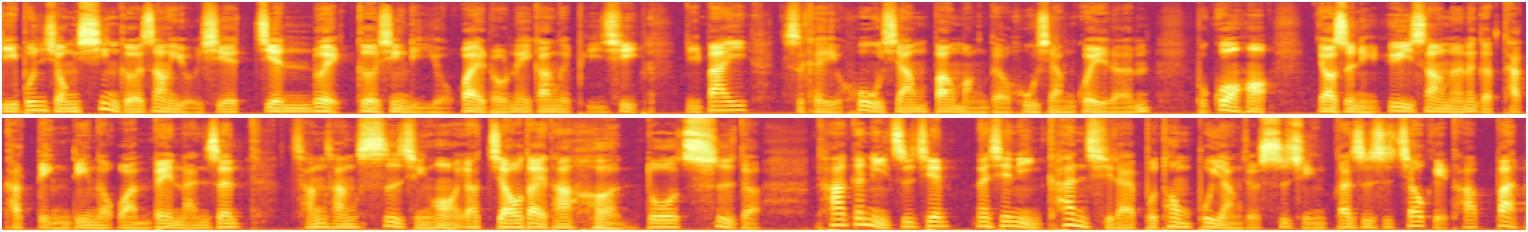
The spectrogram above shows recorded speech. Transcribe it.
吉本雄性格上有一些尖锐，个性里有外柔内刚的脾气。礼拜一是可以互相帮忙的互相贵人。不过哈，要是你遇上了那个塔卡顶顶的晚辈男生，常常事情哦要交代他很多次的。他跟你之间那些你看起来不痛不痒的事情，但是是交给他办，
